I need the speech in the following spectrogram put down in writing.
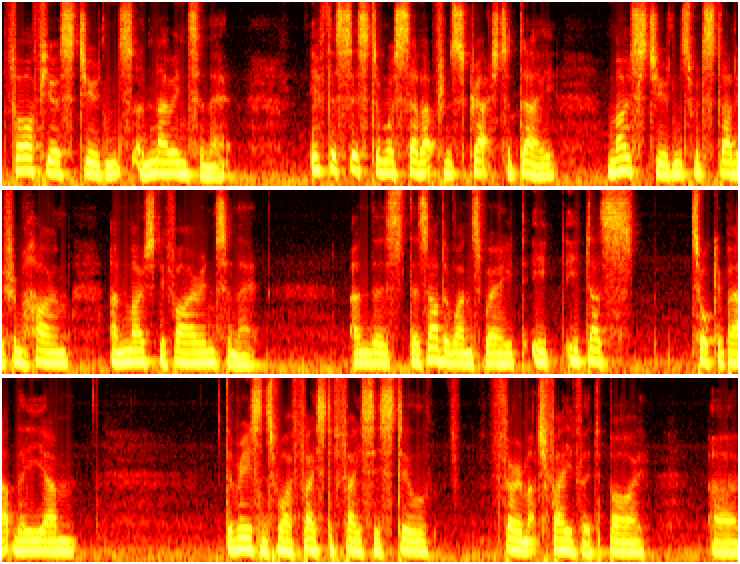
far fewer students, and no internet. If the system was set up from scratch today, most students would study from home and mostly via internet and there's there's other ones where he he, he does talk about the um, the reasons why face to face is still very much favoured by uh,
